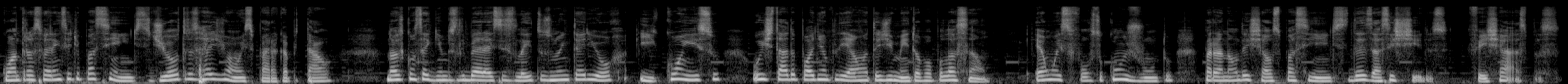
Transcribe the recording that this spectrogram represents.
com a transferência de pacientes de outras regiões para a capital, nós conseguimos liberar esses leitos no interior e, com isso, o Estado pode ampliar um atendimento à população. É um esforço conjunto para não deixar os pacientes desassistidos. Fecha aspas.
